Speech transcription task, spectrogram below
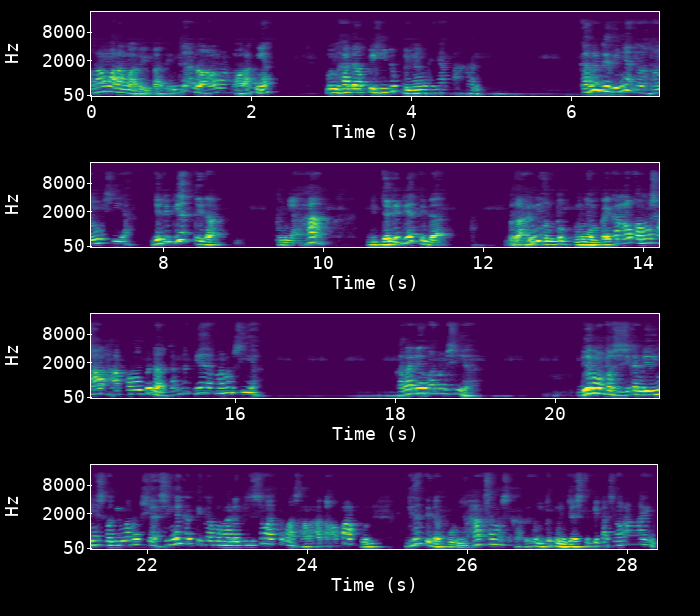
Orang-orang makrifat itu adalah orang-orang yang menghadapi hidup dengan kenyataan. Karena dirinya adalah manusia. Jadi dia tidak punya hak. Jadi dia tidak berani untuk menyampaikan oh kamu salah kamu benar karena dia manusia. Karena dia manusia. Dia memposisikan dirinya sebagai manusia sehingga ketika menghadapi sesuatu masalah atau apa pun dia tidak punya hak sama sekali untuk menjustifikasi orang lain.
